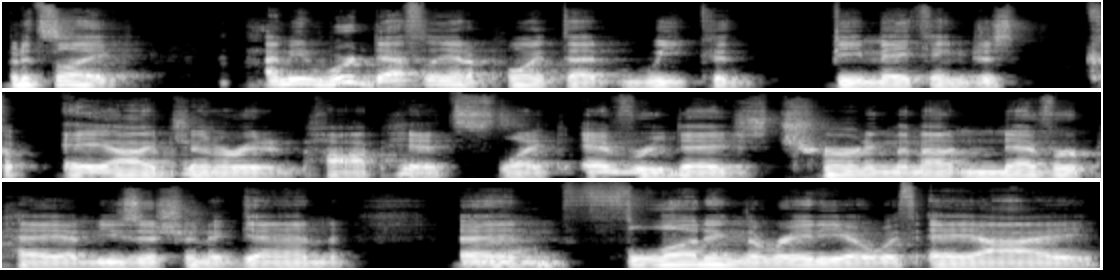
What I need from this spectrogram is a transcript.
But it's like I mean, we're definitely at a point that we could be making just AI generated pop hits like every day, just churning them out, never pay a musician again, and flooding the radio with AI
